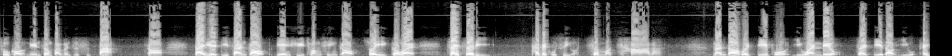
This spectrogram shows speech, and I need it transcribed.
出口年增百分之十八啊。单月第三高，连续创新高，所以各位在这里，台北股市有这么差吗？难道会跌破一万六，再跌到一？哎，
